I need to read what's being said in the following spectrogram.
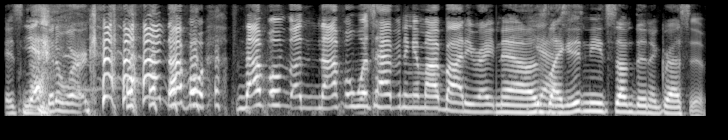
it's Yeah. not gonna work. not for not for not for what's happening in my body right now. It's like it needs something aggressive.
